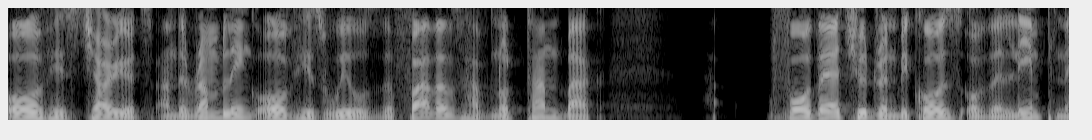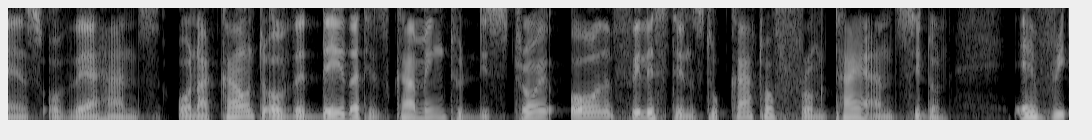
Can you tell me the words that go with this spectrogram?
of his chariots, and the rumbling of his wheels. The fathers have not turned back for their children because of the limpness of their hands, on account of the day that is coming to destroy all the Philistines, to cut off from Tyre and Sidon every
